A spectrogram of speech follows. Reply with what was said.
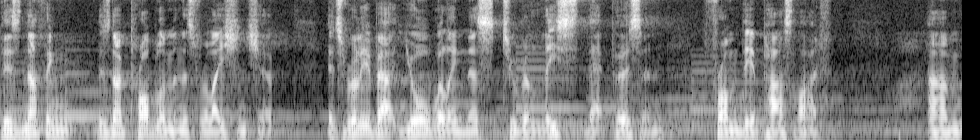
there's nothing, there's no problem in this relationship. It's really about your willingness to release that person from their past life. Um,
